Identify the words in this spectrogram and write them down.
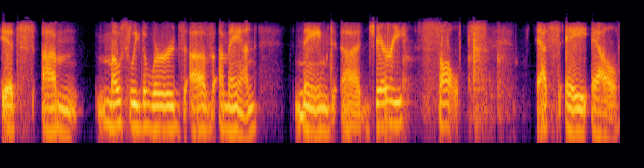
It's um, mostly the words of a man named uh, Jerry Saltz, S A L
